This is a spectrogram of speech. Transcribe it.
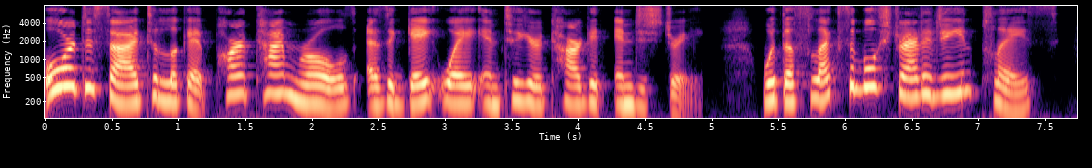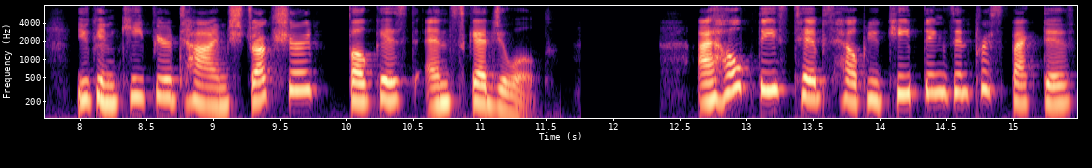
or decide to look at part time roles as a gateway into your target industry. With a flexible strategy in place, you can keep your time structured, focused, and scheduled. I hope these tips help you keep things in perspective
